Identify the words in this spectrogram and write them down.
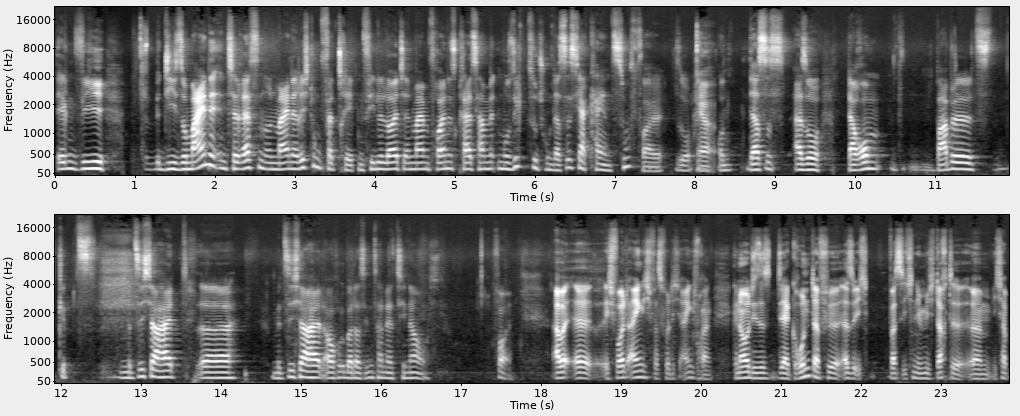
irgendwie die so meine Interessen und meine Richtung vertreten. Viele Leute in meinem Freundeskreis haben mit Musik zu tun. Das ist ja kein Zufall. So. Ja. Und das ist, also darum, Bubbles gibt es mit Sicherheit, äh, mit Sicherheit auch über das Internet hinaus. Voll. Aber äh, ich wollte eigentlich, was wollte ich eigentlich fragen? Genau dieses, der Grund dafür, also ich, was ich nämlich dachte, ähm, ich habe,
